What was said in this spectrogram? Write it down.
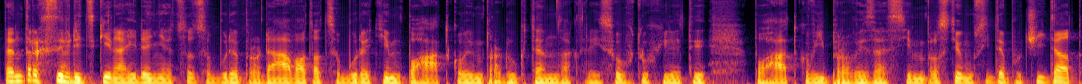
Ten trh si vždycky najde něco, co bude prodávat a co bude tím pohádkovým produktem, za který jsou v tu chvíli ty pohádkové provize. S tím prostě musíte počítat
